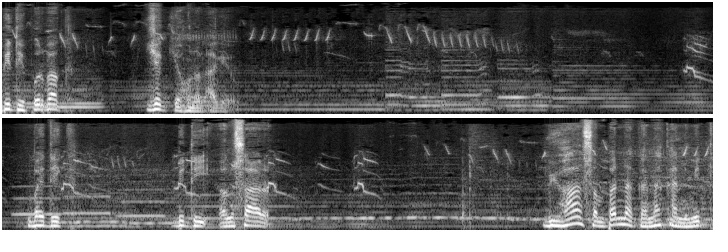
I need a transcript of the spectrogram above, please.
विधिपूर्वक यज्ञ हुन लाग्यो। वैदिक विधि अनुसार विवाह सम्पन्न गर्नका निमित्त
